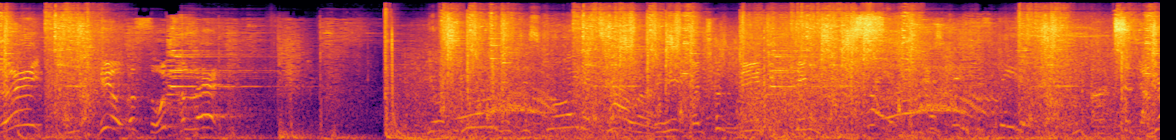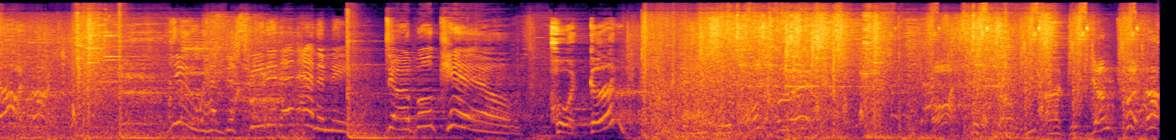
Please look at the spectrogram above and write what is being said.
เฮ้ยเที่ยวอสูรทะเล มันช่างดีจริงๆอาจจะยั้งข้าได้ You have defeated an enemy. Double kill. โหดเกินสู่ท้องทะเลพวกเจ้านี้อาจหยุดยั้งข้าได้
